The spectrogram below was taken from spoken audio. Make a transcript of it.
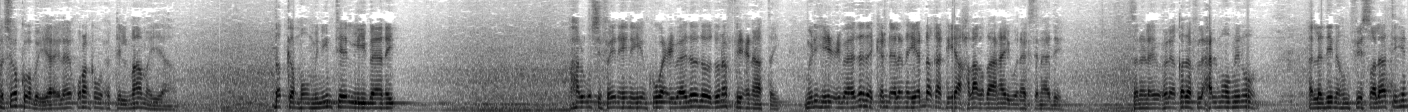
waa soo koobayaa ilaahay qur'aanka wuxuu tilmaamayaa dadka mu'miniintaee liibaanay waxaa lagu sifaynaya inay yihiin kuwa cibaadadooduna fiicnaatay. Midhihii cibaadada ka dhalanaya dhaqanka iyo akhlaaqdaana ay wanaagsanaadeen. Sana ilahi wuxuu le qad aflaxa almu'minuun aladiina hum fii salaatihim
